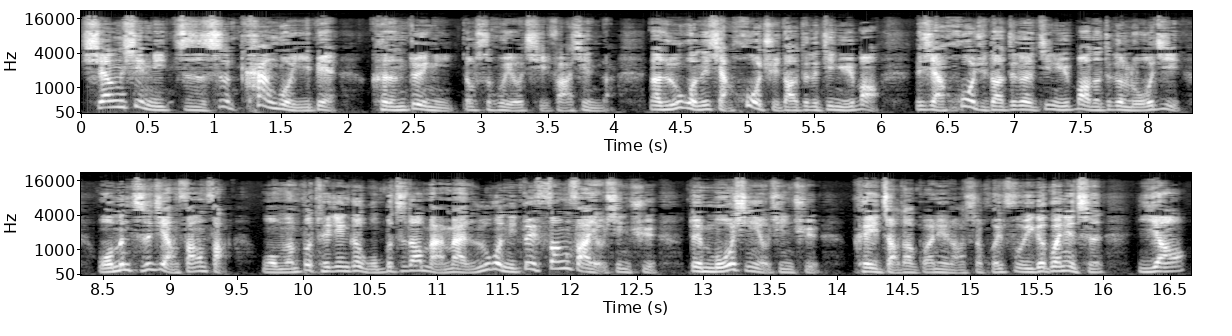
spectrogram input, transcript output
相信你只是看过一遍，可能对你都是会有启发性的。那如果你想获取到这个金鱼报，你想获取到这个金鱼报的这个逻辑，我们只讲方法，我们不推荐个股，不指导买卖。如果你对方法有兴趣，对模型有兴趣，可以找到管理老师，回复一个关键词幺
